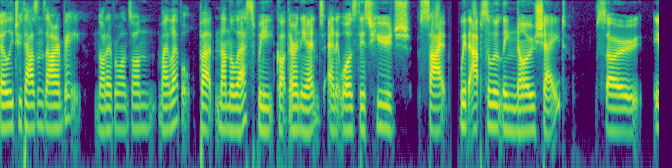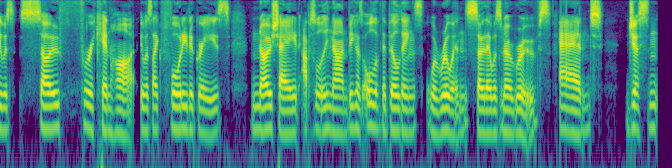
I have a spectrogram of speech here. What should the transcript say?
early 2000s R&B. Not everyone's on my level, but nonetheless, we got there in the end and it was this huge site with absolutely no shade. So it was so freaking hot. It was like 40 degrees, no shade, absolutely none because all of the buildings were ruins, so there was no roofs and just n-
